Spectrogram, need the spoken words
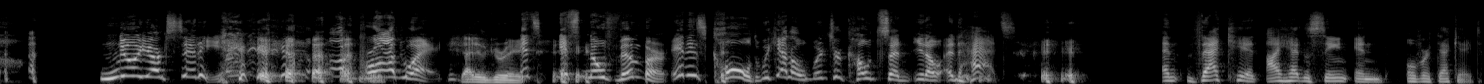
New York City on Broadway. That is great. It's it's November. It is cold. We got on winter coats and you know and hats. And that kid I hadn't seen in over a decade.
